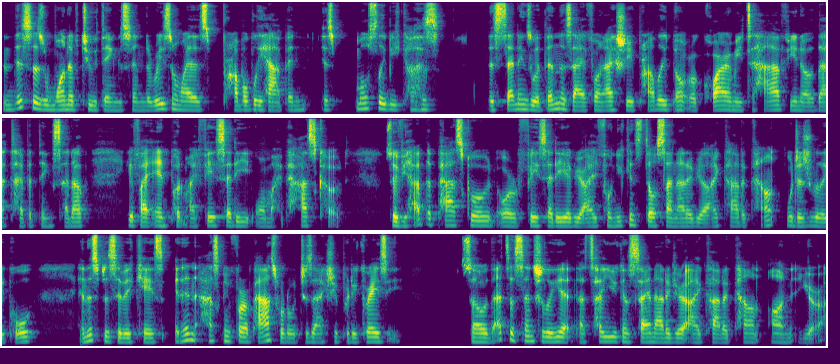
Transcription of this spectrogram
this is one of two things, and the reason why this probably happened is mostly because the settings within this iPhone actually probably don't require me to have, you know, that type of thing set up if I input my Face ID or my passcode. So if you have the passcode or Face ID of your iPhone, you can still sign out of your iCloud account, which is really cool. In this specific case, it didn't ask me for a password, which is actually pretty crazy. So that's essentially it. That's how you can sign out of your iCloud account on your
